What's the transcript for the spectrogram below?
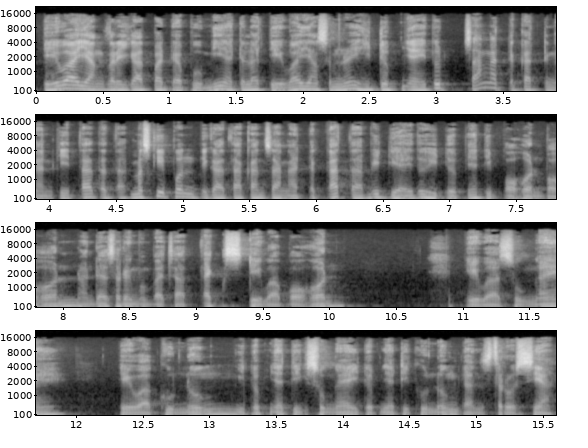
dewa yang terikat pada bumi adalah dewa yang sebenarnya hidupnya itu sangat dekat dengan kita, tetap meskipun dikatakan sangat dekat, tapi dia itu hidupnya di pohon-pohon. Anda sering membaca teks dewa pohon, dewa sungai, dewa gunung, hidupnya di sungai, hidupnya di gunung dan seterusnya.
